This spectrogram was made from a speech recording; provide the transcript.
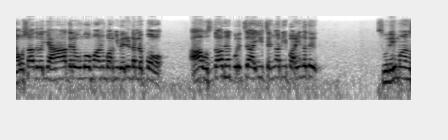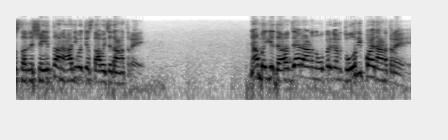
നൗഷാദ് വലിയ ആദരവും ബഹുമാനം പറഞ്ഞു വരുന്നുണ്ടല്ലോ ആ ഉസ്താദിനെ കുറിച്ച് ഈ ചങ്ങാതി പറയുന്നത്. സുലൈമാൻ ഉസ്താദിന് ഷെയ്ത്താൻ ആധിപത്യം സ്ഥാപിച്ചതാണത്രേ. ഞാൻ വലിയ ദർജാരാണെന്ന് നോക്കാൻ തോന്നിപ്പോയതാണത്രേ.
